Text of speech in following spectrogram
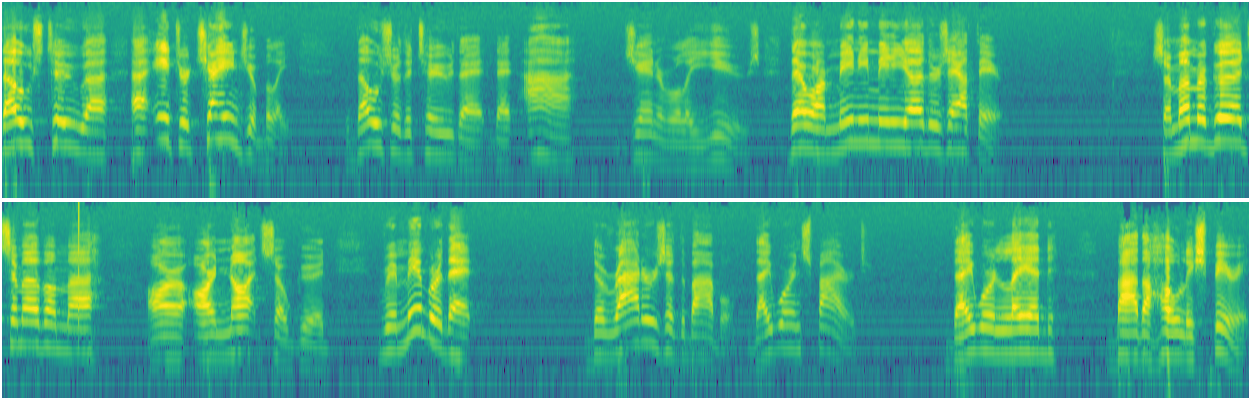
those two uh, uh, interchangeably. Those are the two that, that I generally use. There are many, many others out there. Some of them are good, some of them uh, are, are not so good. Remember that the writers of the Bible, they were inspired. They were led by the Holy Spirit.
